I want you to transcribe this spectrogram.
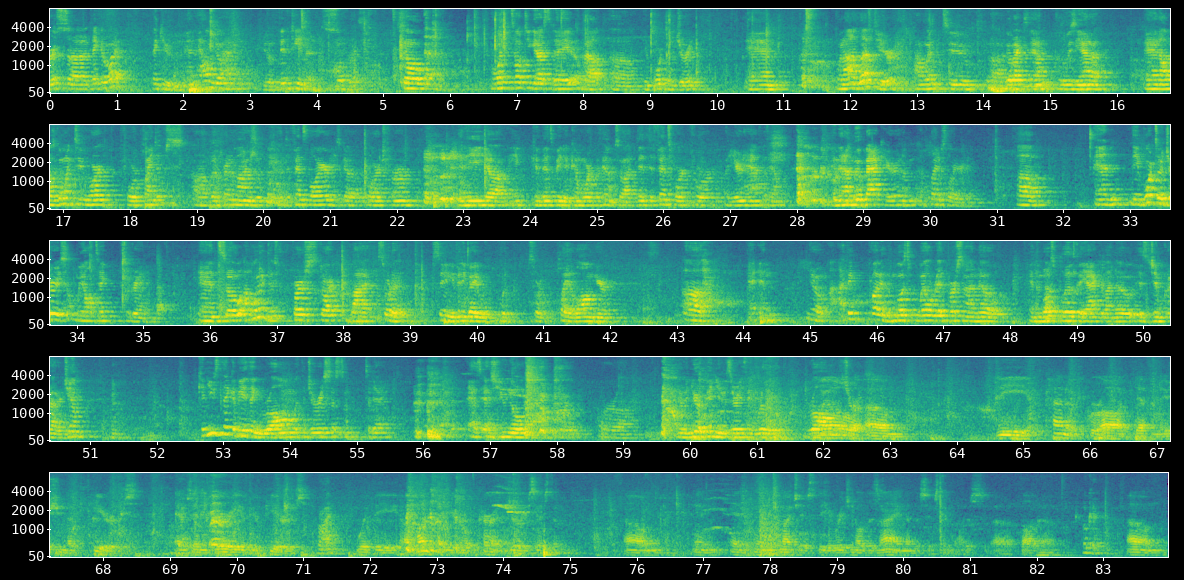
Chris, uh, take it away. Thank you. And how long do I have? You have 15 minutes. So, I wanted to talk to you guys today about uh, the importance of the jury. And when I left here, I went to uh, go back to down to Louisiana, and I was going to work for plaintiffs, uh, but a friend of mine is a a defense lawyer. He's got a large firm, and he uh, he convinced me to come work with him. So I did defense work for a year and a half with him, and then I moved back here, and I'm a plaintiff's lawyer again. Um, and the importance of a jury is something we all take for granted. And so I wanted to first start by sort of seeing if anybody would, would sort of play along here. Uh, and, and, you know, I think probably the most well-read person I know and the most politically active I know is Jim Crowder. Jim, can you think of anything wrong with the jury system today? As, as you know, or, or uh, you know, in your opinion, is there anything really wrong with the jury? Well, um, the kind of broad definition of peers, as in a jury of your peers, right? would be a one failure of the current jury system. Um, in, in, in as much as the original design of the system was, uh, thought of. Okay. Um,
